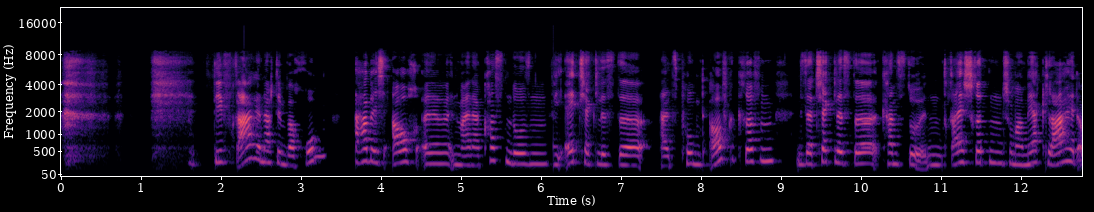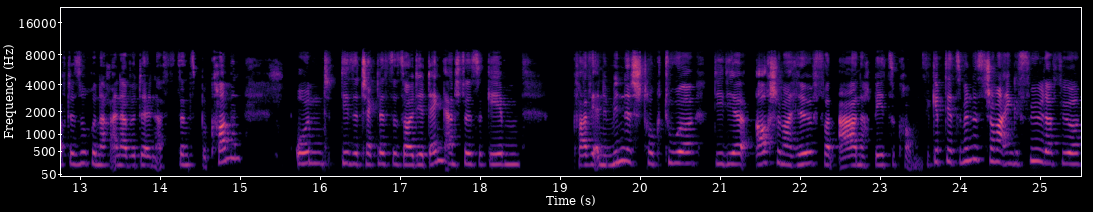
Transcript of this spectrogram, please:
Die Frage nach dem Warum habe ich auch äh, in meiner kostenlosen VA-Checkliste als Punkt aufgegriffen. In dieser Checkliste kannst du in drei Schritten schon mal mehr Klarheit auf der Suche nach einer virtuellen Assistenz bekommen. Und diese Checkliste soll dir Denkanstöße geben, quasi eine Mindeststruktur, die dir auch schon mal hilft, von A nach B zu kommen. Sie gibt dir zumindest schon mal ein Gefühl dafür,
